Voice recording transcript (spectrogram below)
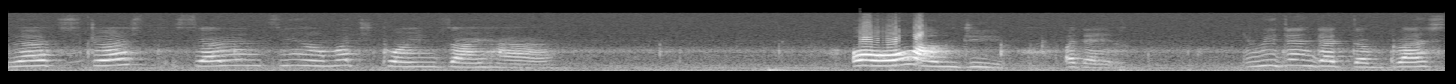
let's just sell and see how much coins I have. Oh, OMG! Okay, we didn't get the best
